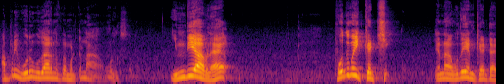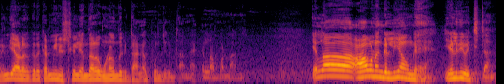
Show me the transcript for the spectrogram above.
அப்படி ஒரு உதாரணத்தை மட்டும் நான் உங்களுக்கு சொல்கிறேன் இந்தியாவில் பொதுமை கட்சி ஏன்னா உதயன் கேட்டார் இந்தியாவில் இருக்கிற கம்யூனிஸ்ட்கள் எந்த அளவு உணர்ந்துக்கிட்டாங்க புரிஞ்சுக்கிட்டாங்க எல்லாம் பண்ணாங்க. எல்லா ஆவணங்கள்லேயும் அவங்க எழுதி வச்சுட்டாங்க.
